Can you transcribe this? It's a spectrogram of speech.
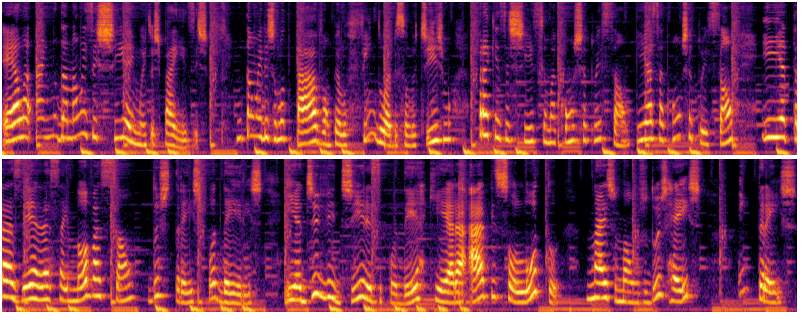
ela ainda não existia em muitos países. Então eles lutavam pelo fim do absolutismo para que existisse uma Constituição. E essa Constituição ia trazer essa inovação dos três poderes ia dividir esse poder, que era absoluto, nas mãos dos reis em três,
